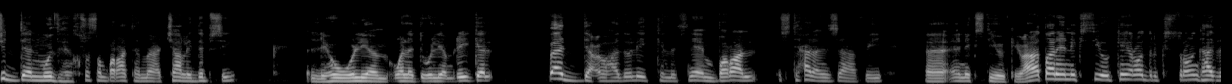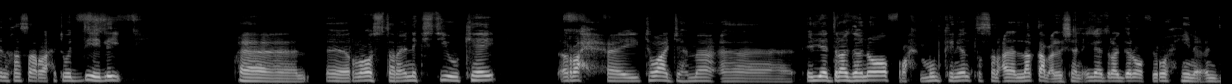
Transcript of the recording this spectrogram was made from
جدا مذهل خصوصا مباراته مع تشارلي ديمبسي اللي هو ويليام ولد ويليام ريجل بدعوا هذوليك الاثنين مباراة استحالة أنساها في NXT UK وعلى طاري NXT UK رودريك سترونج هذه الخسارة راح توديه لي roster NXT UK راح يتواجه مع آه، إيليا دراجونوف راح ممكن ينتصر على اللقب علشان إيليا دراجونوف يروح هنا عند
